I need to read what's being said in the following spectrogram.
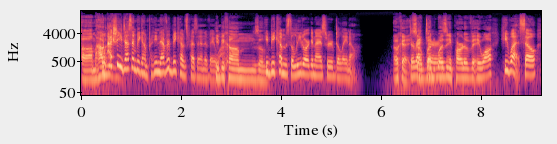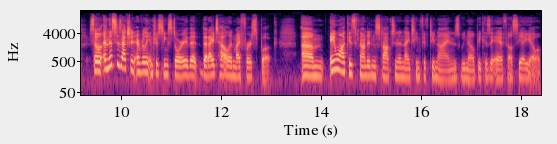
Um, how Well, did actually, he doesn't become. He never becomes president of AWOC. he becomes a, He becomes the lead organizer of Delano. Okay? So, but wasn't he part of AWOC? He was so so, and this is actually a really interesting story that that I tell in my first book. Um, AWOC is founded in Stockton in 1959, as we know, because the AFL-CIO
